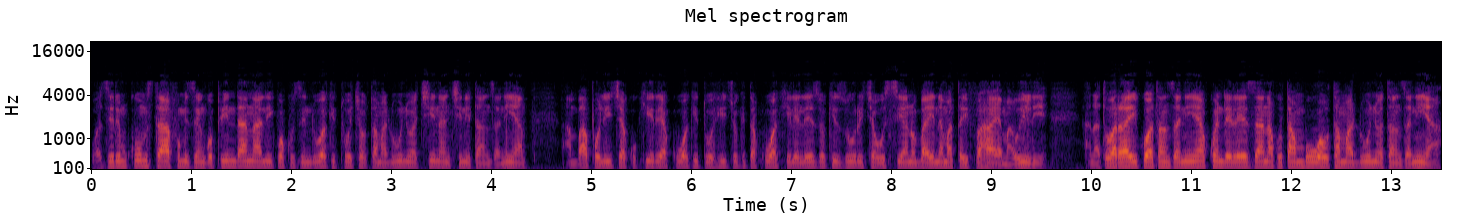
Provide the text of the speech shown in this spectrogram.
Waziri Mkuu mstaafu Mizengo Pinda analikwa kuzindua kituo cha utamaduni wa China nchini Tanzania, ambapo licha ya kukiria kuwa kituo hicho kitakuwa kielelezo kizuri cha uhusiano baina ya mataifa haya mawili, anatoa rai kwa Tanzania kuendeleza na kutambua utamaduni wa Tanzania,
